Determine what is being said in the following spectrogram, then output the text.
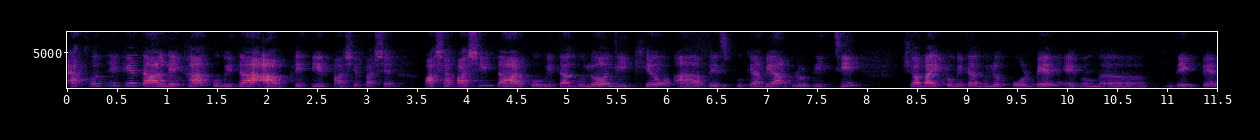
এখন থেকে তার লেখা কবিতা আবৃত্তির পাশে পাশে পাশাপাশি তার কবিতাগুলো লিখেও ফেসবুকে আমি আপলোড দিচ্ছি। সবাই কবিতাগুলো পড়বেন এবং দেখবেন।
